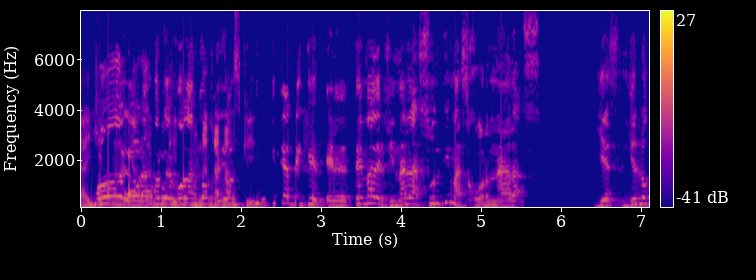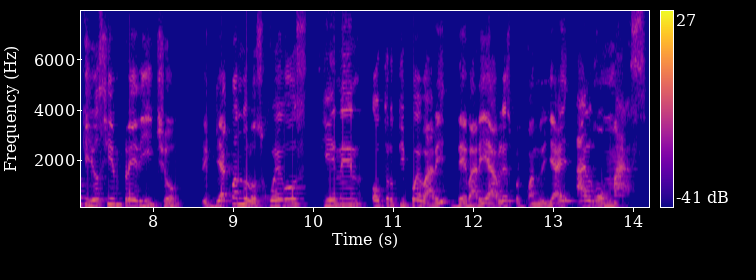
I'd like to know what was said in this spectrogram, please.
hay que. No, el laboratorio de bola no fallón. Fíjate que el tema del final, las últimas jornadas, y es, y es lo que yo siempre he dicho, ya cuando los juegos tienen otro tipo de, de variables, porque cuando ya hay algo más,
